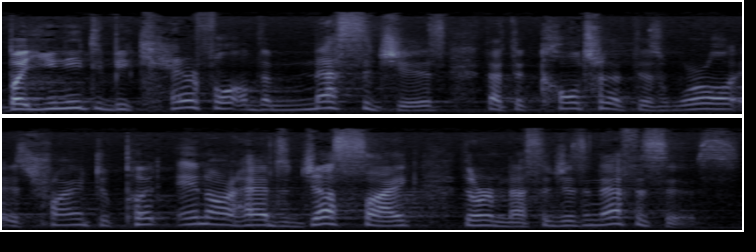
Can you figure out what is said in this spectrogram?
But you need to be careful of the messages that the culture that this world is trying to put in our heads, just like there were messages in Ephesus.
